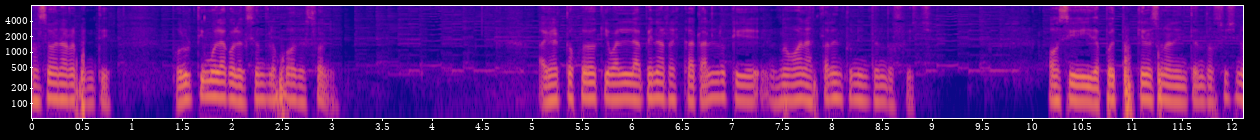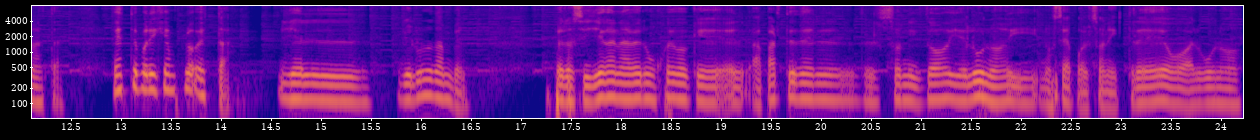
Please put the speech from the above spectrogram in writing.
No se van a arrepentir. Por último, la colección de los juegos de Sony. Hay hartos juegos que vale la pena rescatarlo que no van a estar en tu Nintendo Switch. O si después tú quieres una Nintendo Switch, no va a estar. Este, por ejemplo, está. Y el, y el 1 también. Pero si llegan a ver un juego que, eh, aparte del, Sonic 2 y el 1, y no sé, por el Sonic 3 o algunos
